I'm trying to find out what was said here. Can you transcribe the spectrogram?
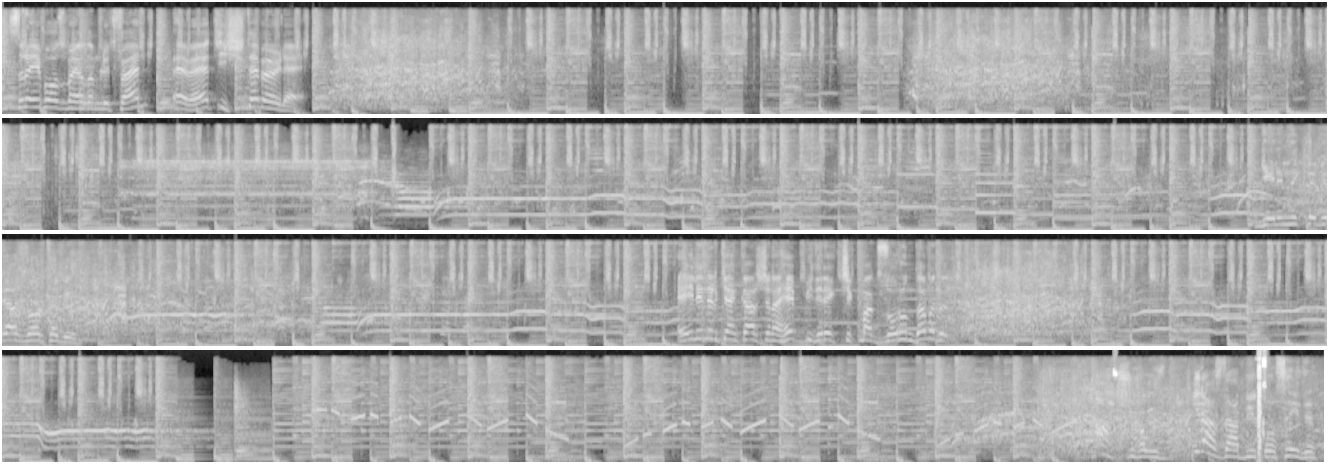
Sırayı bozmayalım lütfen. Evet işte böyle. Gelinlikle biraz zor tabii. Eğlenirken karşına hep bir direk çıkmak zorunda mıdır? Ah şu havuz biraz daha büyük olsaydı.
